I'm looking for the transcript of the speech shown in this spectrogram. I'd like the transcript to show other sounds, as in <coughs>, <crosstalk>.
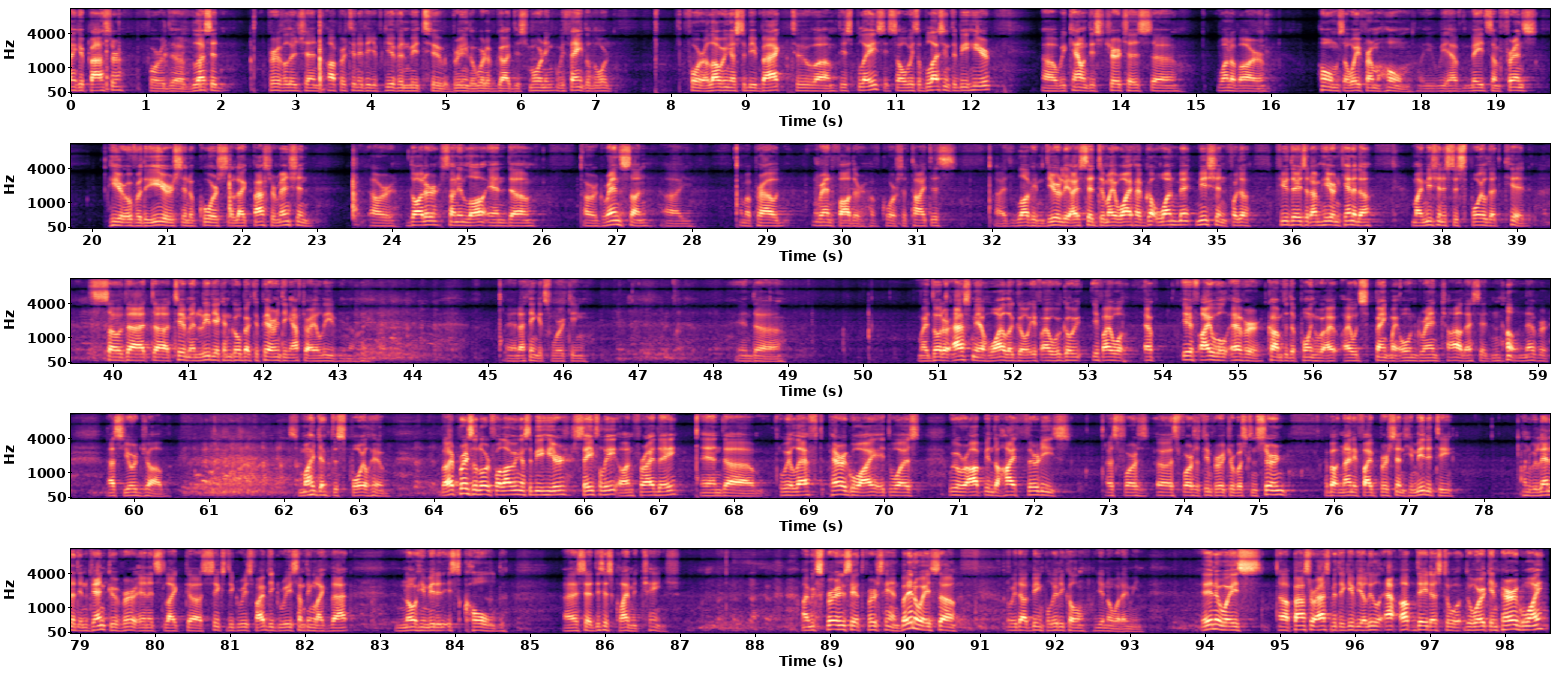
Thank you, Pastor, for the blessed privilege and opportunity you've given me to bring the Word of God this morning. We thank the Lord for allowing us to be back to um, this place. It's always a blessing to be here. Uh, we count this church as uh, one of our homes away from home. We, we have made some friends here over the years, and of course, uh, like Pastor mentioned, our daughter, son in law, and um, our grandson. I'm a proud grandfather, of course, to Titus. I love him dearly. I said to my wife, I've got one mission for the few days that I'm here in Canada. My mission is to spoil that kid so that uh, Tim and Lydia can go back to parenting after I leave, you know. <laughs> and I think it's working. And uh, my daughter asked me a while ago if I were going, if I will, if I will ever come to the point where I, I would spank my own grandchild. I said, no, never. That's your job. it's my job to spoil him. But I praise the Lord for allowing us to be here safely on Friday. And uh, we left Paraguay. It was we were up in the high 30s as far as uh, as far as the temperature was concerned, about 95% humidity when we landed in Vancouver, and it's like uh, six degrees, five degrees, something like that. No humidity, it's cold. And I said, This is climate change. I'm experiencing it firsthand. But, anyways, uh, without being political, you know what I mean. Anyways, uh, Pastor asked me to give you a little a- update as to the work in Paraguay.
